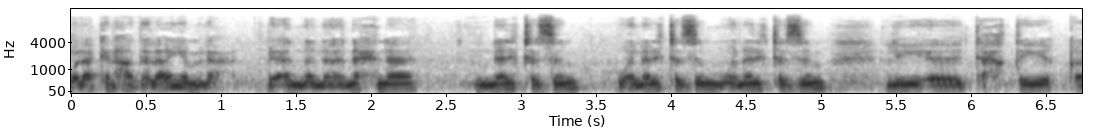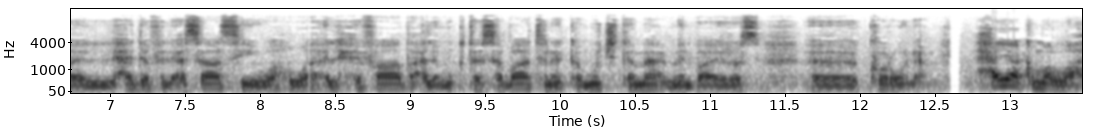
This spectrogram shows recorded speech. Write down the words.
ولكن هذا لا يمنع بأننا نحن نلتزم ونلتزم ونلتزم لتحقيق الهدف الأساسي وهو الحفاظ على مكتسباتنا كمجتمع من فيروس آه، كورونا. حياكم الله.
